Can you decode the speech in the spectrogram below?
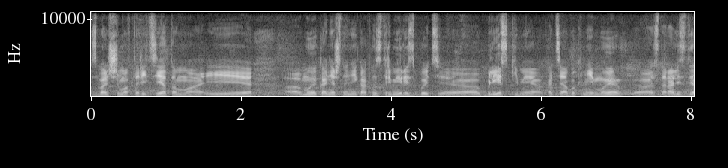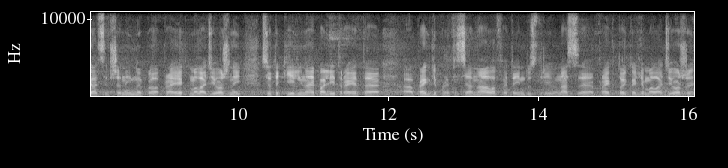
с большим авторитетом э, и мы, конечно, никак не стремились быть э, близкими хотя бы к ним. Мы э, старались сделать совершенно иной проект, молодежный. Все-таки «Льняная палитра» — это проект для профессионалов этой индустрии. У нас проект только для молодежи.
